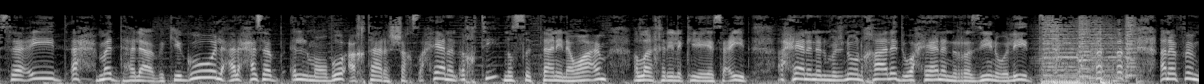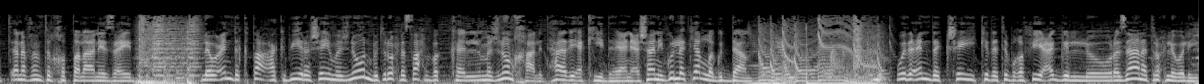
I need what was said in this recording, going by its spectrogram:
سعيد أحمد هلابك يقول على حسب الموضوع أختار الشخص. أحيانا أختي نص الثاني نواعم. الله يخلي لك يا سعيد. أحيانا المجنون خالد وأحيانا الرزين وليد. أنا فهمت أنا فهمت الخطة الآن يا سعيد لو عندك طاعة كبيرة شيء مجنون بتروح لصاحبك المجنون خالد. هذه أكيدة يعني عشان يقول لك يلا قدام. وإذا عندك شيء كذا تبغى فيه عقل ورزانة تروح لوليد.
